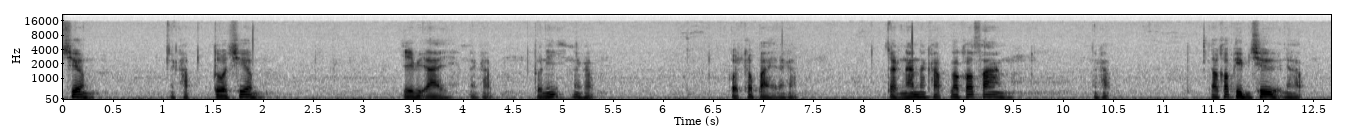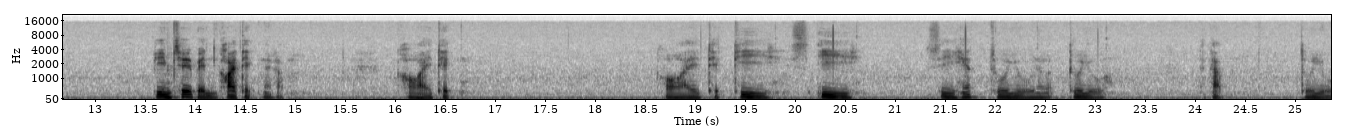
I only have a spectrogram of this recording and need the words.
เชื่อมนะครับ ตัวเชื่อม API นะครับ ตัวนี้นะครับ กดเข้าไปนะครับ จากนั้นนะครับเราก็สร้างนะครับ แล้วก็พิมพ์ชื่อนะครับ พิมพ์ชื่อเป็น Cointech นะครับ Cointech Cointech T E C H to U นะครับ to U นะครับ to U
